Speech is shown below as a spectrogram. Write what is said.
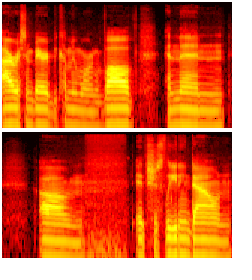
Iris and Barry becoming more involved, and then um, it's just leading down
